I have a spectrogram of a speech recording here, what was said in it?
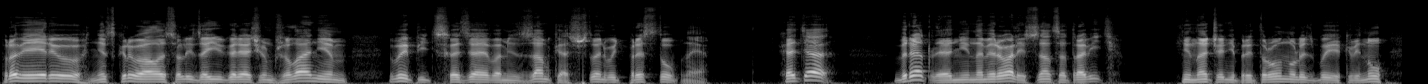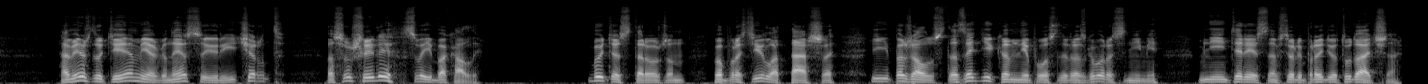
Проверю, не скрывалось ли за их горячим желанием выпить с хозяевами замка что-нибудь преступное. Хотя вряд ли они намеревались нас отравить, иначе не притронулись бы к вину, а между тем и Агнесса, и Ричард осушили свои бокалы. «Будь осторожен», — попросила Таша, — «и, пожалуйста, зайди ко мне после разговора с ними. Мне интересно, все ли пройдет удачно».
